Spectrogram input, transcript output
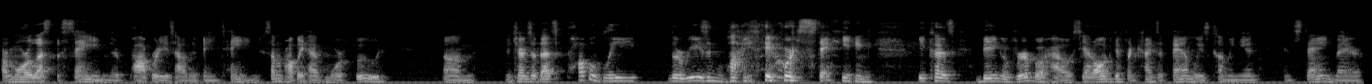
are more or less the same. Their properties, how they're maintained. Some probably have more food. Um, it turns out that's probably the reason why they were staying, because being a VRBO house, you had all different kinds of families coming in and staying there,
